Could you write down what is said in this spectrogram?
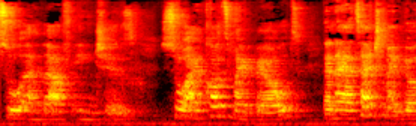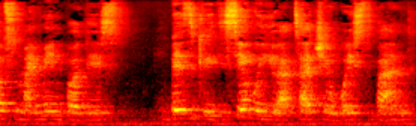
two and a half inches. So I cut my belt then I attach my belt to my main bodice basically the same way you attach your waistband.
